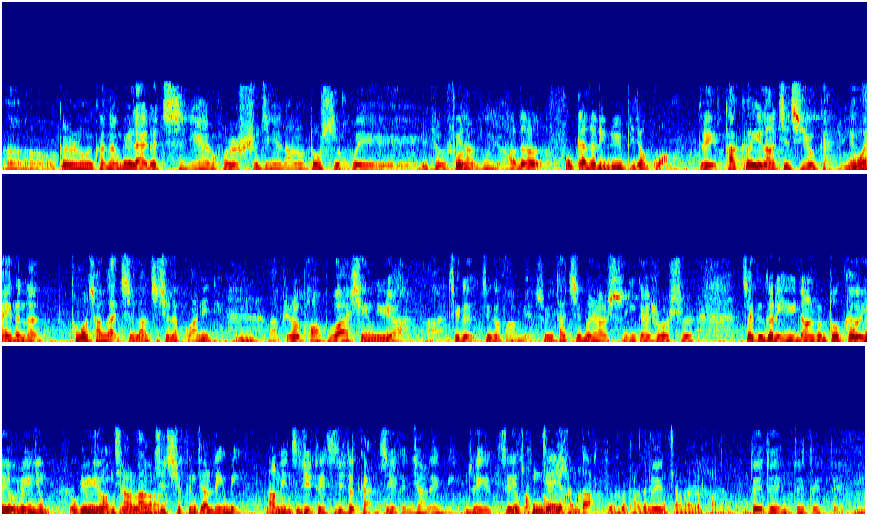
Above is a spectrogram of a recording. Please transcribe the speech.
呃，我个人认为，可能未来的几年或者十几年当中，都是会也就是非常重要。它的覆盖的领域比较广。对，它可以让机器有感觉。另外一个呢？通过传感器让机器来管理你，嗯，啊，比如说跑步啊、心率啊，啊，这个这个方面，所以它基本上是应该说是在各个领域当中都可以有运用，运用它让机器更加灵敏，让你自己对自己的感知也更加灵敏，这个这个空间也很大，就是说它的这个将来的发展空间。对对对对对。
